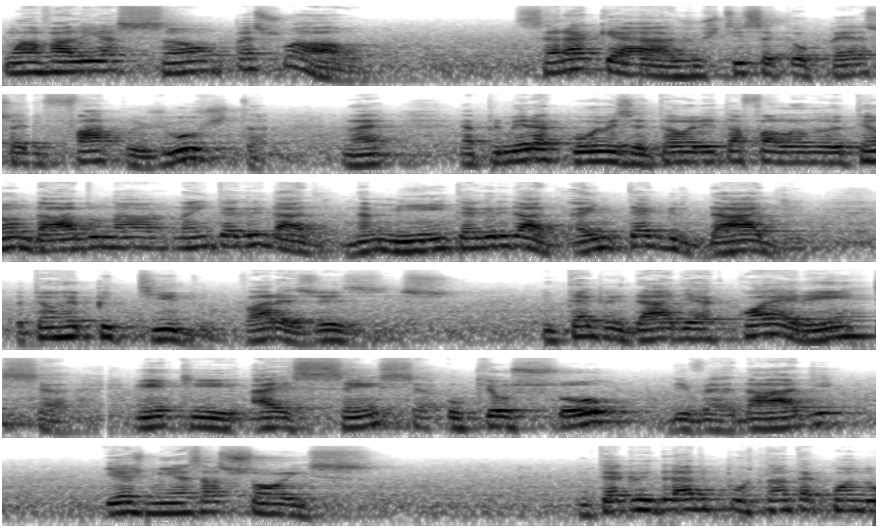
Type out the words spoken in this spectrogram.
uma avaliação pessoal. Será que a justiça que eu peço é de fato justa? Não é? é a primeira coisa, então ele está falando, eu tenho andado na, na integridade, na minha integridade. A integridade, eu tenho repetido várias vezes isso Integridade é a coerência entre a essência, o que eu sou de verdade, e as minhas ações. Integridade, portanto, é quando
